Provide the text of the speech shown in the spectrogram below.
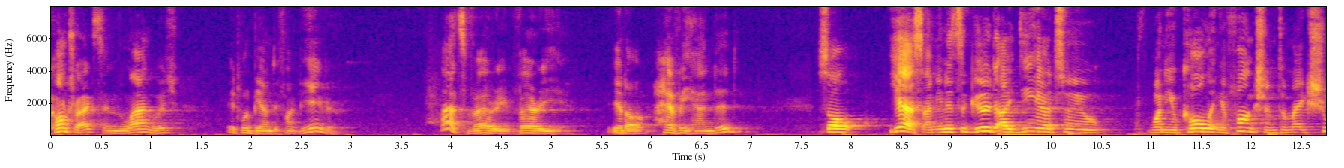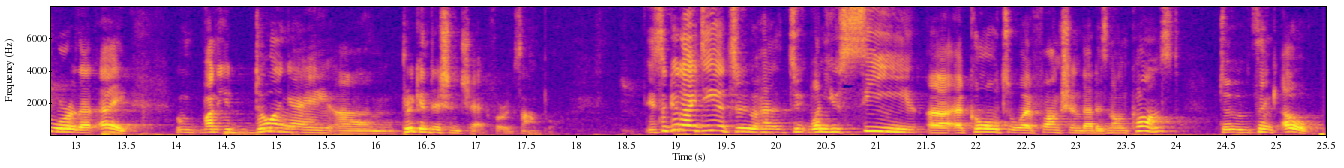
contracts in the language, it would be undefined behavior. That's very, very, you know, heavy-handed. So yes, I mean, it's a good idea to, when you're calling a function, to make sure that, hey, when you're doing a um, precondition check, for example, it's a good idea to, to when you see uh, a call to a function that is non-const, to think, oh,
